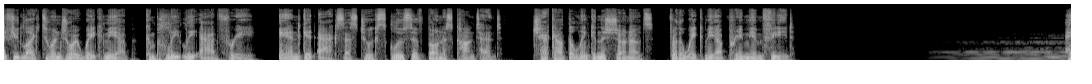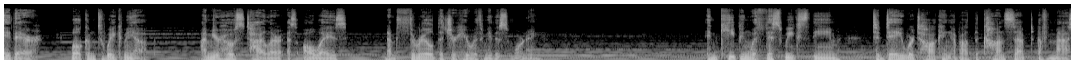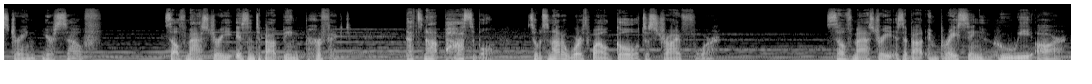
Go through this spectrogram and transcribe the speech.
If you'd like to enjoy Wake Me Up completely ad free and get access to exclusive bonus content, check out the link in the show notes for the Wake Me Up premium feed. Hey there, welcome to Wake Me Up. I'm your host, Tyler, as always, and I'm thrilled that you're here with me this morning. In keeping with this week's theme, today we're talking about the concept of mastering yourself. Self mastery isn't about being perfect. That's not possible, so it's not a worthwhile goal to strive for. Self mastery is about embracing who we are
